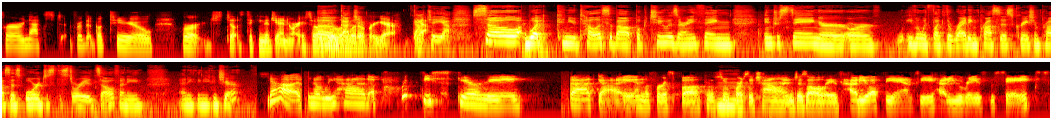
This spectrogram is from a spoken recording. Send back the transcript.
for our next for the book two, we're still sticking to January. So it'll be Oh, a little bit gotcha. over a year. Gotcha, yeah. So, what can you tell us about book two? Is there anything interesting, or or even with like the writing process, creation process, or just the story itself? Any anything you can share? Yeah, you know, we had a pretty scary bad guy in the first book. So, of Mm. course, the challenge is always how do you up the ante? How do you raise the stakes?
